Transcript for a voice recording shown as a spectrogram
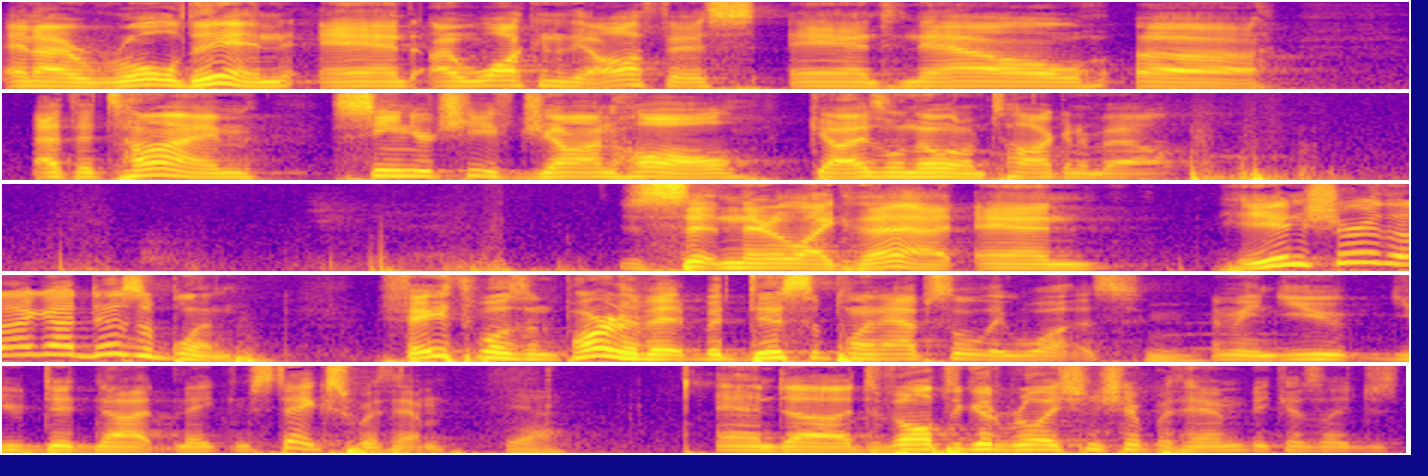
and I rolled in, and I walk into the office, and now, uh, at the time, Senior Chief John Hall, guys will know what I'm talking about, just sitting there like that, and he ensured that I got discipline. Faith wasn't part of it, but discipline absolutely was. Hmm. I mean, you you did not make mistakes with him, Yeah. And uh, developed a good relationship with him because I just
